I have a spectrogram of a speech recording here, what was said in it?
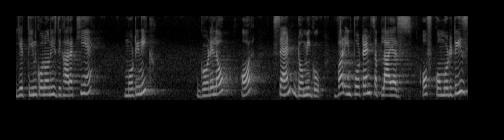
ये तीन कॉलोनीज दिखा रखी हैं मोटिनिक गोडेलो और San Domingo were important suppliers of commodities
